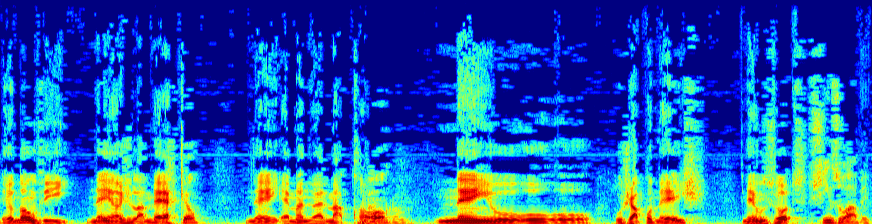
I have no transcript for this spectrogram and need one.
Eu não vi nem Angela Merkel, nem Emmanuel Macron, Macron. nem o, o o japonês, nem os outros. Shinzo Abe.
